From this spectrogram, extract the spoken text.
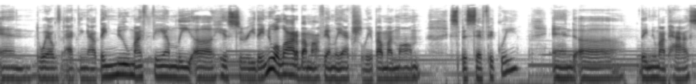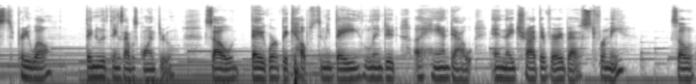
and the way I was acting out. They knew my family uh, history. They knew a lot about my family, actually, about my mom specifically, and uh, they knew my past pretty well. They knew the things I was going through, so they were big helps to me. They lended a hand out and they tried their very best for me. So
